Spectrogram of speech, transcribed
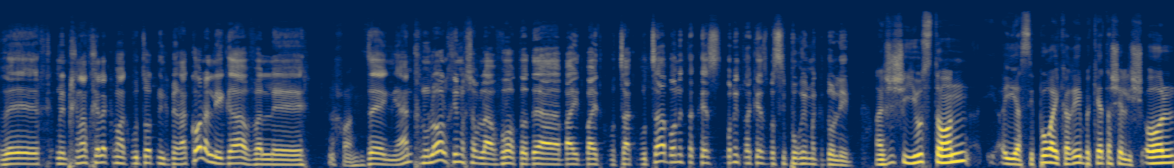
ומבחינת חלק מהקבוצות נגמרה כל הליגה, אבל uh, נכון. זה העניין. אנחנו לא הולכים עכשיו לעבור, אתה יודע, בית בית, קבוצה קבוצה, בוא נתרכז, בוא נתרכז בסיפורים הגדולים. אני חושב שיוסטון היא הסיפור העיקרי בקטע של לשאול,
